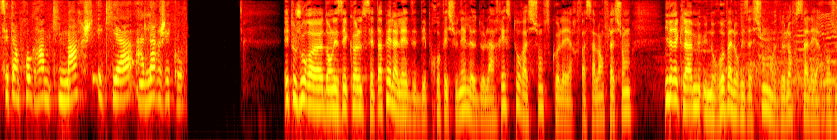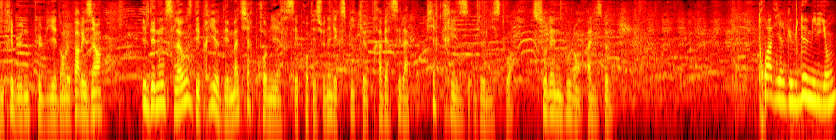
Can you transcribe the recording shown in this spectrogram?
C'est un programme qui marche et qui a un large écho. Et toujours euh, dans les écoles, cet appel à l'aide des professionnels de la restauration scolaire face à l'inflation. Ils réclament une revalorisation de leur salaire. Dans une tribune publiée dans Le Parisien, ils dénoncent la hausse des prix des matières premières. Ces professionnels expliquent traverser la pire crise de l'histoire. Solène Boulan, Alice Delage. 3,2 millions,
